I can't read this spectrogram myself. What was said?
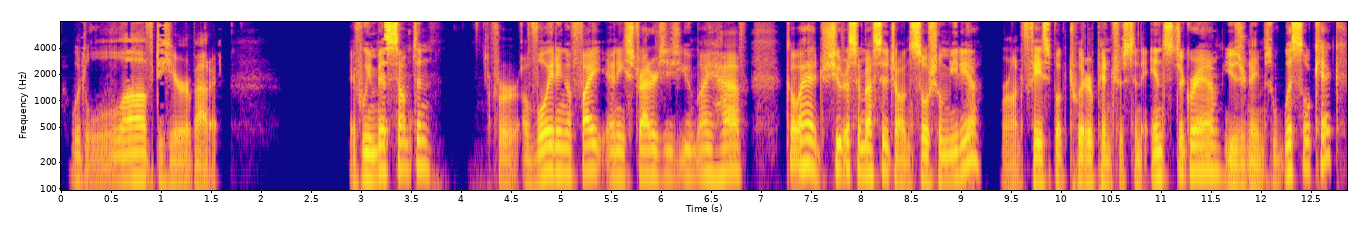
I would love to hear about it. If we miss something for avoiding a fight, any strategies you might have, go ahead, shoot us a message on social media. We're on Facebook, Twitter, Pinterest, and Instagram. Username's Whistlekick.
